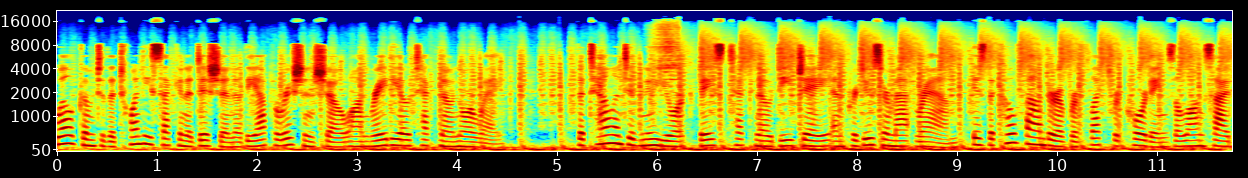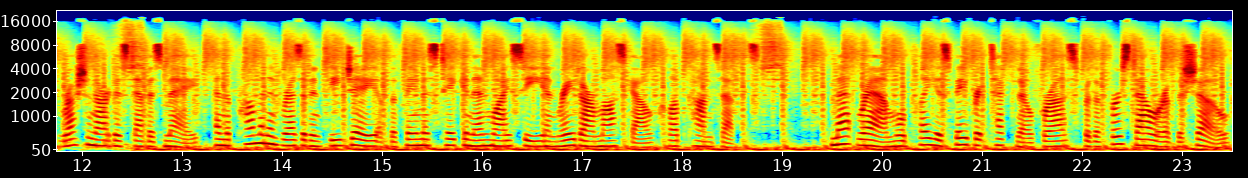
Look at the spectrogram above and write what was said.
Welcome to the 22nd edition of the Apparition Show on Radio Techno Norway. The talented New York-based techno DJ and producer Mattram, is the co-founder of Reflect Recordings alongside Russian artist Evis May, and the prominent resident DJ of the famous Taken NYC and Radar Moscow club concepts. Mattram will play his favorite techno for us for the first hour of the show,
